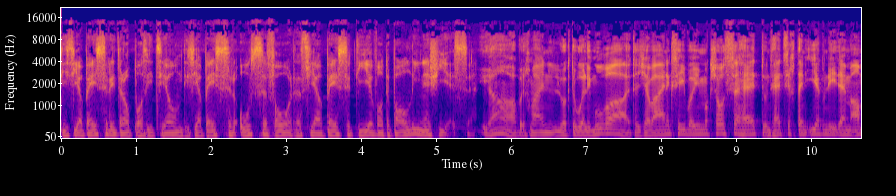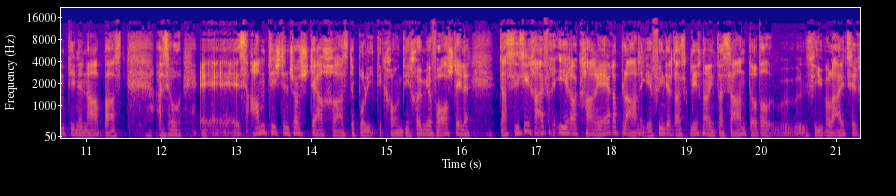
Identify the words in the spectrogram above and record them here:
Die sind ja besser in der Opposition, die sind ja besser außen vor, das sind ja besser die, die den Ball reinschießen. Ja, aber ich meine, schau dir Uli Maurer an, das war ja einer, der immer geschossen hat und hat sich dann irgendwie in dem Amt ihnen angepasst. Also äh, äh, das Amt ist dann schon stärker als der Politiker und ich kann mir vorstellen, dass sie sich einfach ihrer Karriereplanung, ich finde das gleich noch interessant, oder? Sie überlegt sich,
